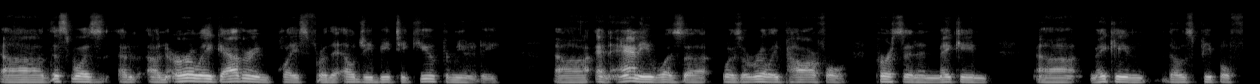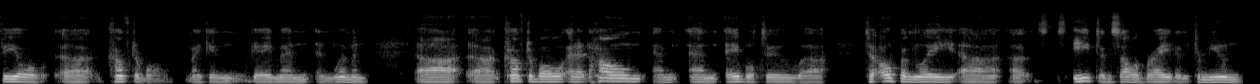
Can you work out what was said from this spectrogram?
uh, this was an, an, early gathering place for the LGBTQ community. Uh, and Annie was a, was a really powerful person in making uh, making those people feel comfortable, making gay men and women uh, uh, comfortable and at home and, and able to, uh, to openly eat and celebrate and commune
